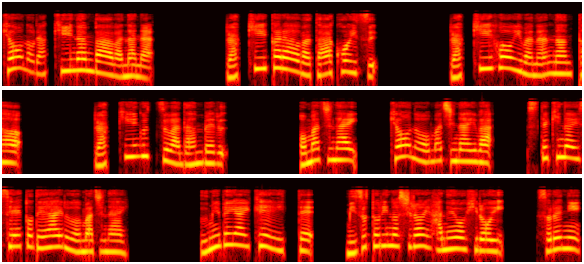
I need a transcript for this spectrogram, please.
今日のラッキーナンバーは7。ラッキーカラーはターコイズ。ラッキー方位は南南東。ラッキーグッズはダンベル。おまじない。今日のおまじないは、素敵な異性と出会えるおまじない。海辺や池へ行って、水鳥の白い羽を拾い、それに、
